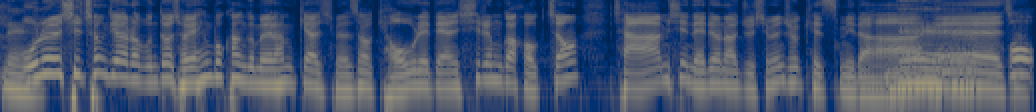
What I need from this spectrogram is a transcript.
네. 오늘 시청자 여러분도 저희 행복한 금요일 함께 하시면서 겨울에 대한 시름과 걱정 잠시 내려놔 주시면 좋겠습니다. 네. 자, 어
